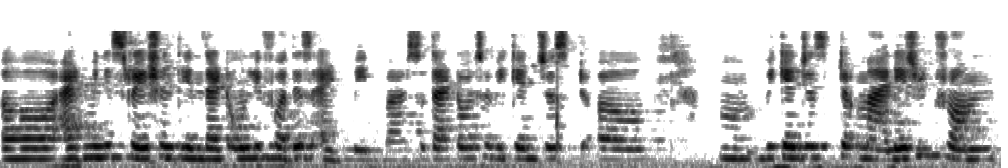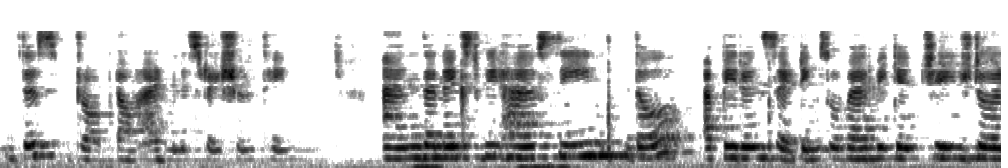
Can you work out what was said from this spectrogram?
uh, administration theme that only for this admin bar. So that also we can just uh, um, we can just manage it from this drop down administration theme and the next we have seen the appearance setting so where we can change the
